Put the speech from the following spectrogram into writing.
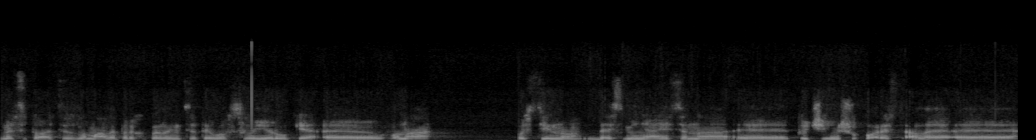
ми ситуацію зламали, перехопили ініціативу в свої руки. Е, вона постійно десь міняється на ту чи іншу користь, але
